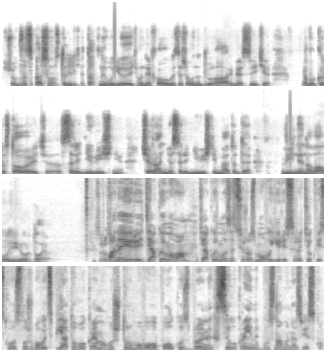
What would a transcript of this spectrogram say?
що в 21 столітті так не воюють. Вони хвалуються, що вони друга армія в світі, використовують е, середньовічні чи ранньосередньовічні методи війни навалою і ордою. Зрозуміло. Пане Юрію, дякуємо вам. Дякуємо за цю розмову. Юрій Сиротюк, військовослужбовець 5-го окремого штурмового полку збройних сил України, був з нами на зв'язку.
